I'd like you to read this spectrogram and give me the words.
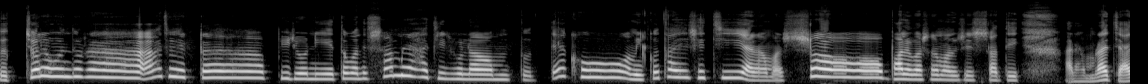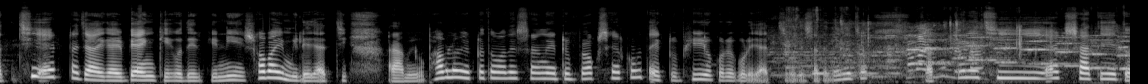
তো চলো বন্ধুরা, আজও একটা ভিডিও নিয়ে তোমাদের সামনে হাজির হলাম। তো দেখো, আমি কোথায় এসেছি আর আমার সব ভালোবাসার মানুষের সাথে। আর আমরা যাচ্ছি একটা জায়গায় ব্যাংকে ওদেরকে নিয়ে সবাই মিলে যাচ্ছি। আর আমিও ভাবলাম একটু তোমাদের সঙ্গে একটু ব্লগ শেয়ার করব, তাই একটু ভিডিও করে করে যাচ্ছি ওদের সাথে, দেখেছ? চলেছি একসাথে। তো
